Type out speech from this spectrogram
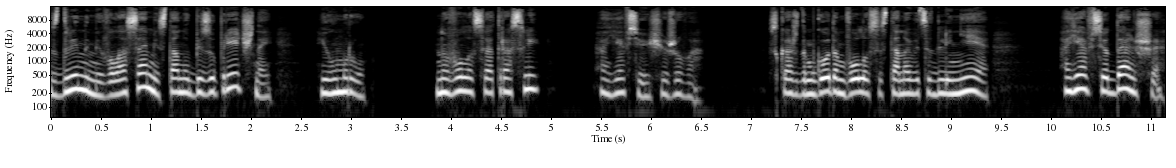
с длинными волосами стану безупречной и умру. Но волосы отросли, а я все еще жива. С каждым годом волосы становятся длиннее, а я все дальше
